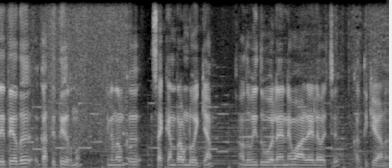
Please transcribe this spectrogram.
ആദ്യത്തേത് കത്തി തീർന്നു. ഇനി നമുക്ക് സെക്കൻഡ് റൗണ്ട് വയ്ക്കാം അതും ഇതുപോലെ തന്നെ വാഴയില വെച്ച് കത്തിക്കുകയാണ്.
